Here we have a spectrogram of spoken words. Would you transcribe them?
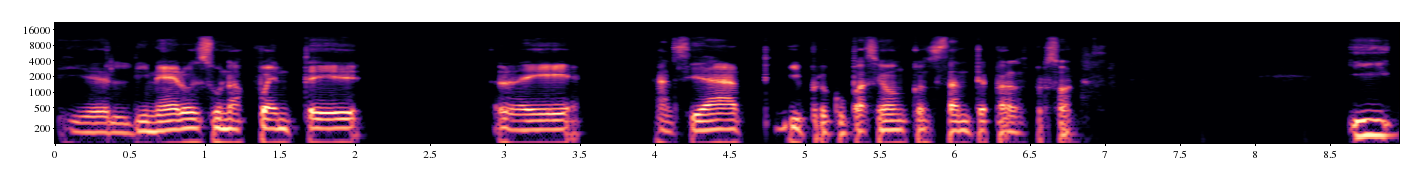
Y el dinero es una fuente de ansiedad y preocupación constante para las personas. Y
